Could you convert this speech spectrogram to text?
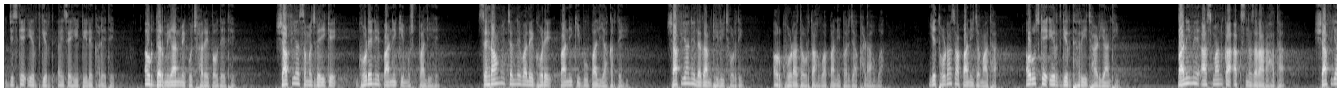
جس کے ارد گرد ایسے ہی ٹیلے کھڑے تھے اور درمیان میں کچھ ہرے پودے تھے۔ شافیہ سمجھ گئی کہ گھوڑے نے پانی کی مشک پالی ہے۔ صحراؤں میں چلنے والے گھوڑے پانی کی بو پالیا کرتے ہیں۔ شافیہ نے لگام ڈھیلی چھوڑ دی اور گھوڑا دوڑتا ہوا پانی پر جا کھڑا ہوا۔ یہ تھوڑا سا پانی جمع تھا اور اس کے ارد گرد ہری جھاڑیاں تھیں۔ پانی میں آسمان کا عکس نظر آ رہا تھا۔ شافیہ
